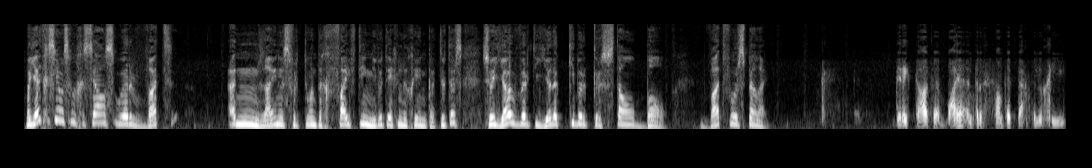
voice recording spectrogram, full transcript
Maar jy het gesê ons gaan gesels oor wat in lyn is vir 2015 nuwe tegnologie en katoeters. So jou virtuele kuberkristalbal. Wat voorspel hy? Direk 'n baie interessante tegnologie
